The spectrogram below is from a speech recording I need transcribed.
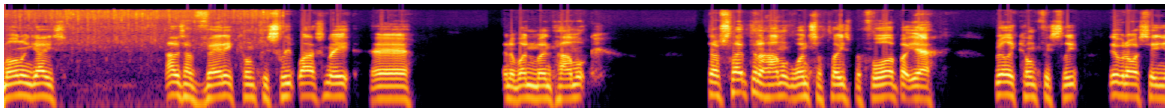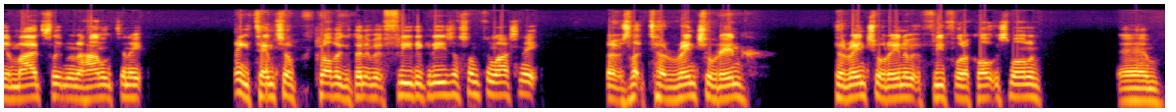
Morning guys. That was a very comfy sleep last night uh, in a Onewind hammock. So I've slept in a hammock once or twice before, but yeah, really comfy sleep. They were all saying you're mad sleeping in a hammock tonight. I think the temperature probably got down to about three degrees or something last night. But it was like torrential rain. Torrential rain about three, four o'clock this morning. Um,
